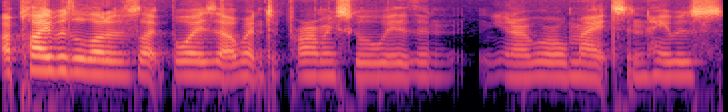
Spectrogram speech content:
I played with a lot of like boys that I went to primary school with, and you know we're all mates. And he was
